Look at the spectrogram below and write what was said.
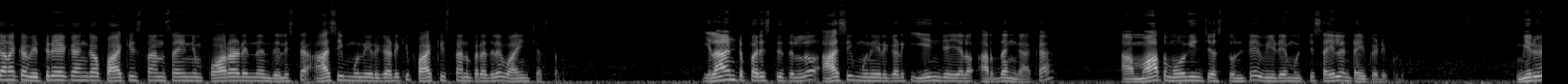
కనుక వ్యతిరేకంగా పాకిస్తాన్ సైన్యం పోరాడిందని తెలిస్తే ఆసిఫ్ మునీర్ గడికి పాకిస్తాన్ ప్రజలే వాయించేస్తారు. ఇలాంటి పరిస్థితుల్లో ఆసిఫ్ మునీర్ గడికి ఏం చేయాలో అర్థం కాక ఆ మోత మోగించేస్తుంటే వీడేమొచ్చి సైలెంట్ అయిపోయాడు ఇప్పుడు. మీరు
